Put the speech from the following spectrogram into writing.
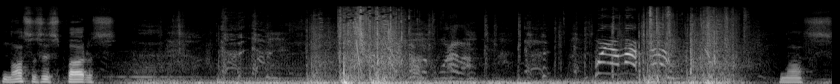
Nossa, os esporos. Nossa.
